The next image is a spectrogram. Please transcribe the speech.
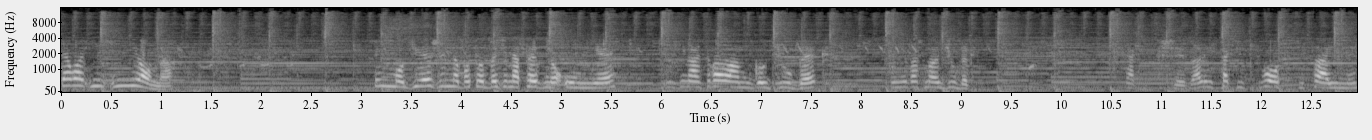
Dała im imiona. Tej młodzieży, no bo to będzie na pewno u mnie. Już nazwałam go dziubek, ponieważ ma dziubek taki krzywy, ale jest taki słodki, fajny.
